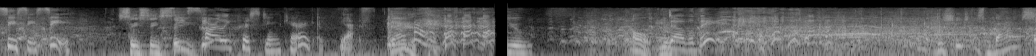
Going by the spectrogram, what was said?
CCC. CCC. Carly Christine Carrigan. Yes. Got it. You. Oh, Double D. did she just bounce?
